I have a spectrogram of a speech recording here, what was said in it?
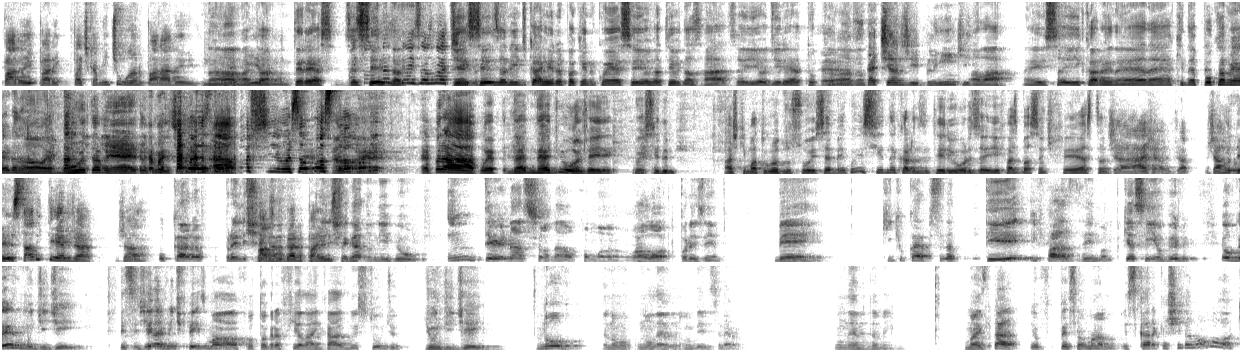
parei, parei praticamente um ano parado aí. Não, mas tá, né? não interessa. Mas são 16 anos. 16 anos nativos. 16 aninhos de carreira, pra quem não conhece aí, eu já teve nas rádios aí, ó, direto tocando. 7 anos de Blink. Olha lá, é isso aí, cara. Né, né, aqui não é pouca merda, não. É muita merda. O Curitiba é Mas é brabo. é o É, não, é, é brabo. É, não, é, não é de hoje aí. Conhecido. Acho que em Mato Grosso do Sul isso é bem conhecido, né, cara? Nos interiores aí, faz bastante festa. Já, já, já, já rodei o estado inteiro, já. Já. O cara, pra ele chegar, lugares do pra ele país, chegar no nível internacional, como o Alok, por exemplo, BR, o que, que o cara precisa ter e fazer, mano? Porque assim, eu vejo, eu vejo um DJ. Esse dia a gente fez uma fotografia lá em casa, no estúdio, de um DJ novo. Eu não, não lembro o nome dele, você lembra? Não lembro também. Mas, cara, eu fico pensando, mano, esse cara quer chegar no Alok.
